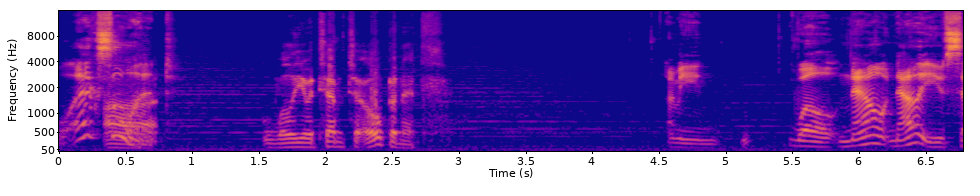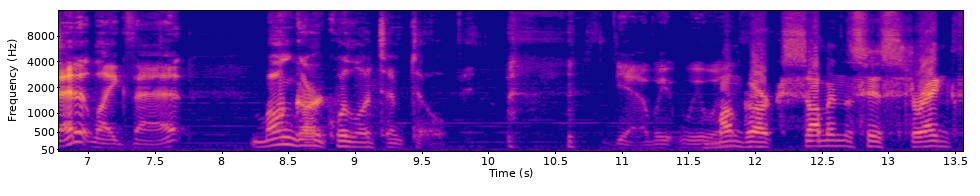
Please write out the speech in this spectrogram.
Well, excellent. Will you attempt to open it? I mean, well, now now that you said it like that, Mungark will attempt to open. Yeah, we we will. Mungark summons his strength,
